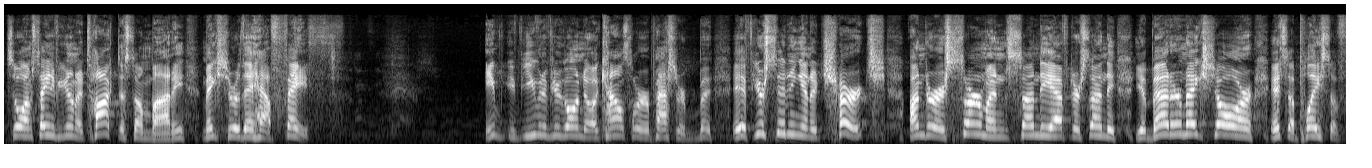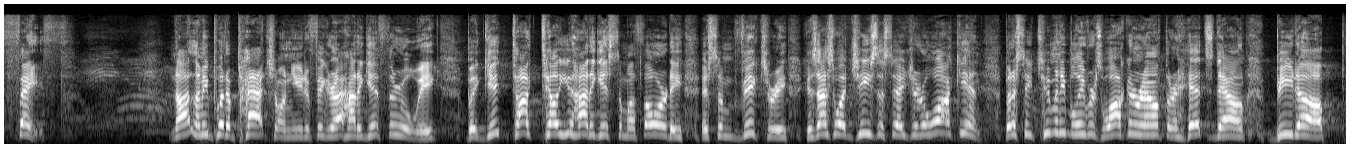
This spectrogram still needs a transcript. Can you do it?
So I'm saying if you're going to talk to somebody, make sure they have faith if, even if you're going to a counselor or a pastor, but if you're sitting in a church under a sermon Sunday after Sunday, you better make sure it's a place of faith. Not let me put a patch on you to figure out how to get through a week, but get talk, tell you how to get some authority and some victory, because that's what Jesus said you're to walk in. But I see too many believers walking around with their heads down, beat up,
